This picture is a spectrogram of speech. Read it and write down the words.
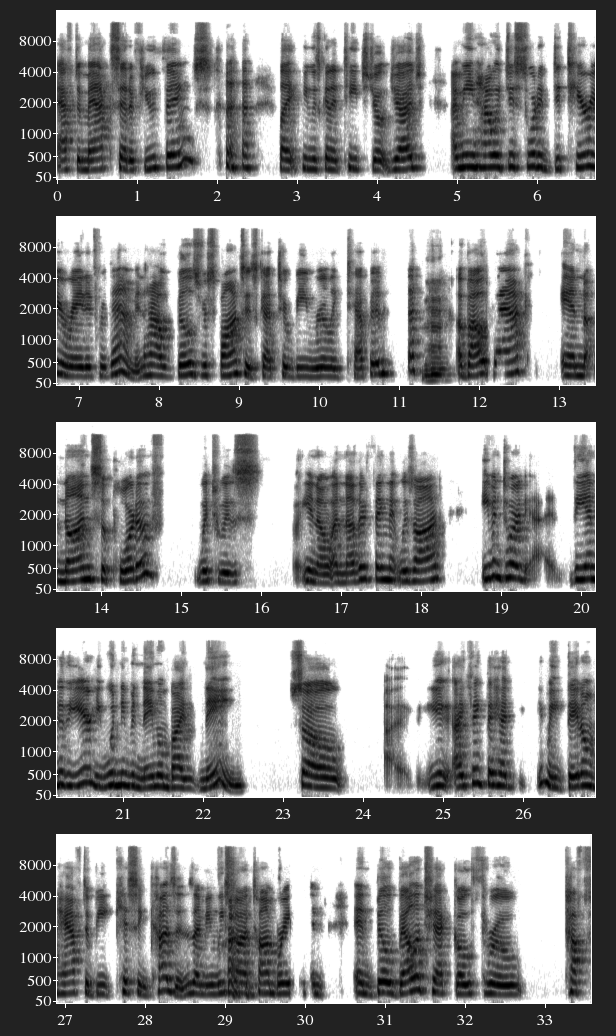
after Mac said a few things, like he was going to teach Joe Judge. I mean, how it just sort of deteriorated for them, and how Bill's responses got to be really tepid Mhm. about Mac and non-supportive, which was, you know, another thing that was odd. even toward the end of the year, he wouldn't even name him by name. So you, I think they had. I mean, they don't have to be kissing cousins. I mean, we saw Tom Brady and, and Bill Belichick go through tough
